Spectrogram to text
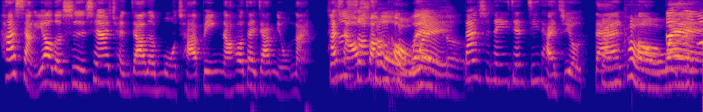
他想要的是现在全家的抹茶冰，然后再加牛奶，他想要双口口味。但是那一间机台只有单单口口但是因味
